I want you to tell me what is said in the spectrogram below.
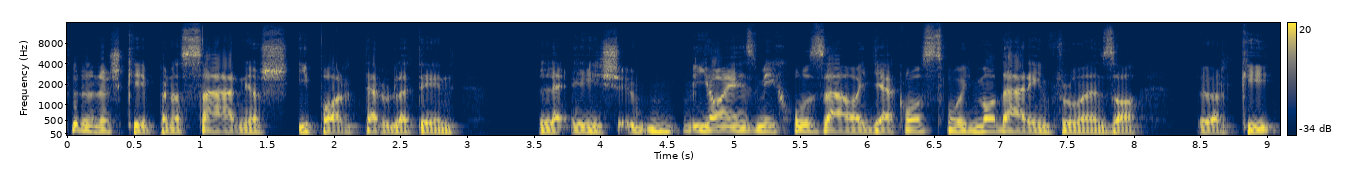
különösképpen a szárnyas ipar területén, le, és ja, ehhez még hozzáadják azt, hogy madárinfluenza tört ki,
